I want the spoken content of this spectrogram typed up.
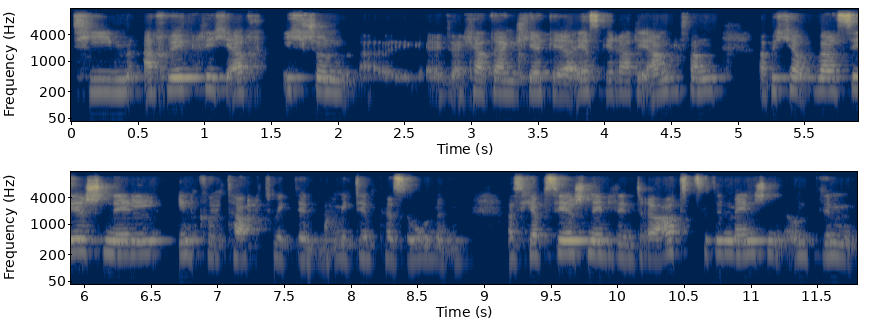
Team auch wirklich, auch ich schon ich hatte eigentlich erst gerade angefangen, aber ich war sehr schnell in Kontakt mit den, mit den Personen. Also ich habe sehr schnell den Draht zu den Menschen und dem,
